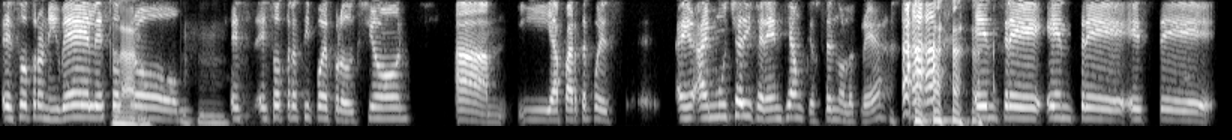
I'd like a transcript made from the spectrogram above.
es otro nivel, es Claro. otro es, es otro tipo de producción am, y aparte pues hay, hay mucha diferencia, aunque usted no lo crea, entre, entre este,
